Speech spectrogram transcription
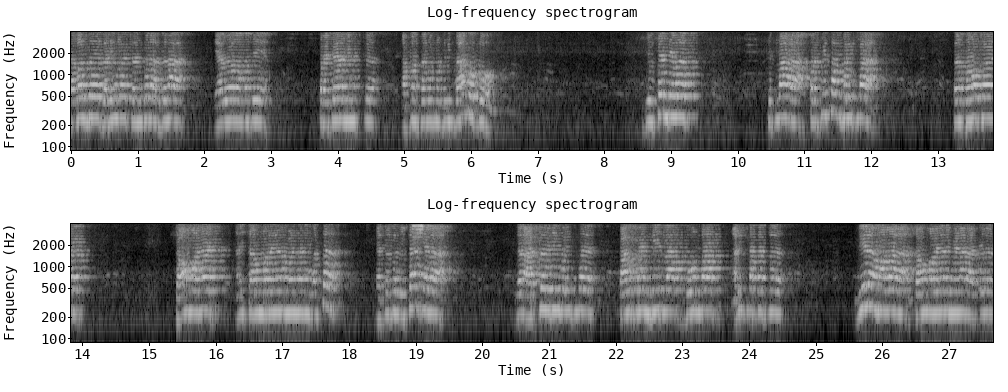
समज गडिंगला चंद्र अर्जला या वेळामध्ये प्रचारानिमित्त आपण सर्व मंडळी जात होतो. दिवसेंदिवस तिथला प्रतिसाद बघितला. तर खरोखर शाहू महाराज आणि शाहू महाराजांना मिळणारी मत याचा जर विचार केला जर आजचं रेटिंग बघितलं कालपर्यंत दीड लाख दोन लाख अडीच लाखाचं लीड आम्हाला शाहू महाराजांना मिळणार असं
